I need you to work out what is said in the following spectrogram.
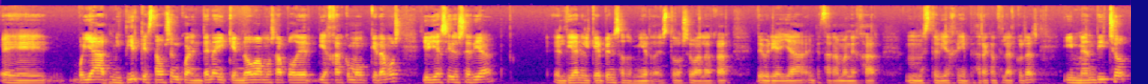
eh, voy a admitir que estamos en cuarentena y que no vamos a poder viajar como queramos. Y hoy ha sido ese día, el día en el que he pensado, mierda, esto se va a alargar, debería ya empezar a manejar mm, este viaje y empezar a cancelar cosas. Y me han dicho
